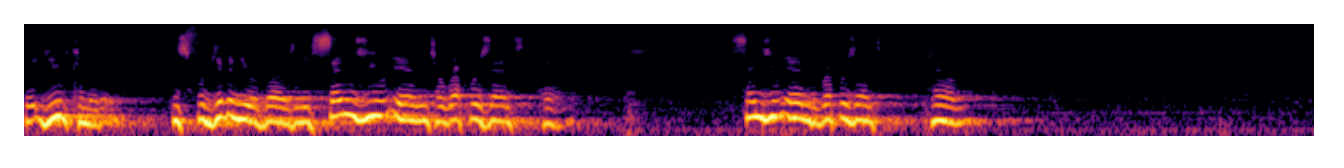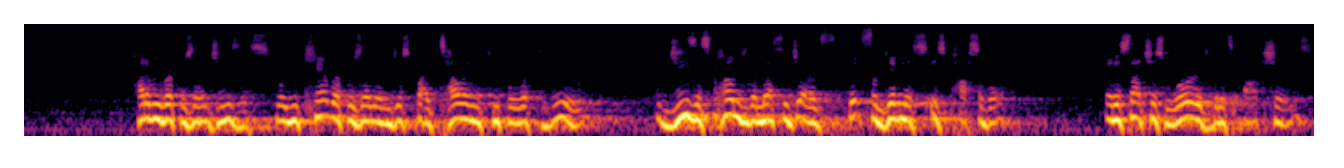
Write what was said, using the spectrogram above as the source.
that you've committed He's forgiven you of those, and He sends you in to represent Him. He sends you in to represent Him. How do we represent Jesus? Well, you can't represent Him just by telling people what to do. Jesus comes with the message of that forgiveness is possible. And it's not just words, but it's actions.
